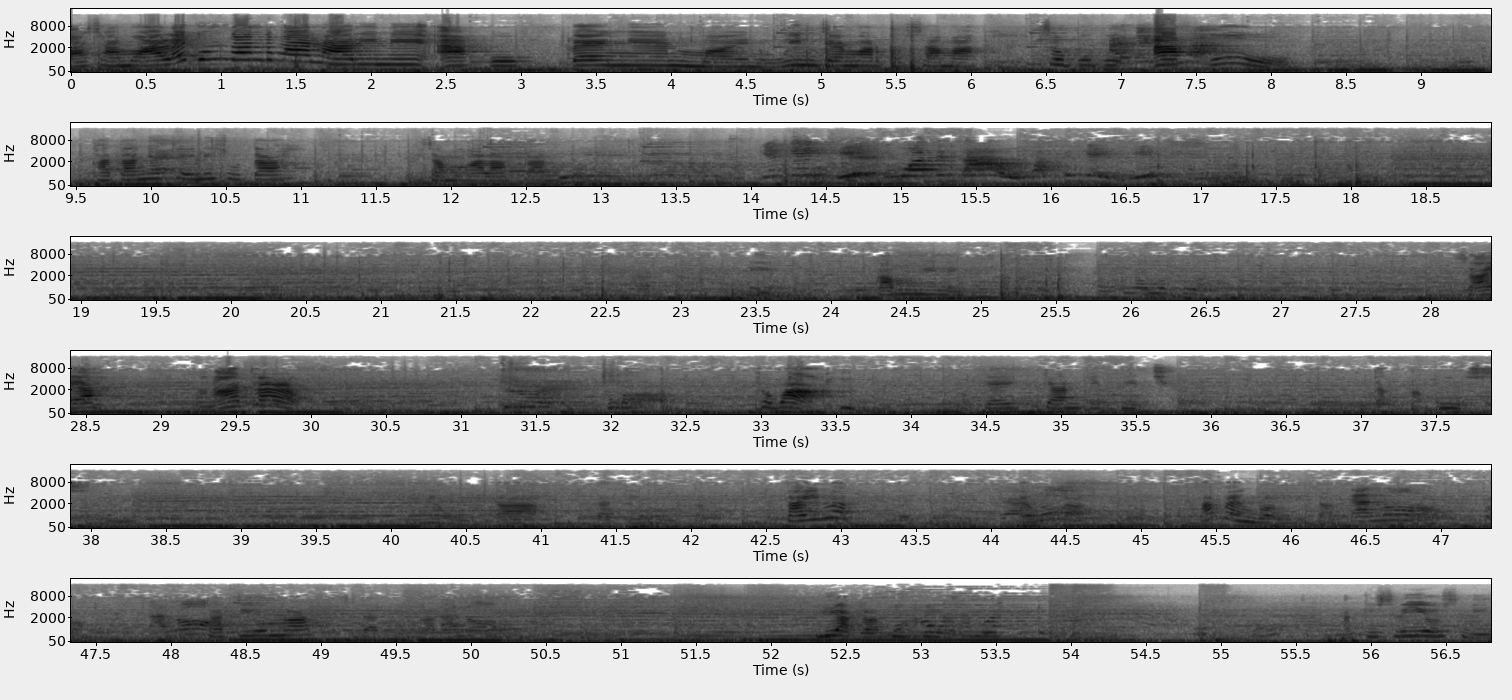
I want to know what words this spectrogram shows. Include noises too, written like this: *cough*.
Assalamualaikum teman-teman Hari ini aku pengen main Windjammer bersama sepupu aku Katanya Jenny sudah bisa mengalahkan tahu pasti. Nih, kamu milih Nomor dua. Saya Sanacer Coba. Oke, cantik peach Tidak bagus. Ini udah Tadi udah Thailand. Eh udah Apa yang belum kita? Dano, Rotok Dano, Stadium lah Stadium lah. Dano. Lihatlah bibir Lagi serius nih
